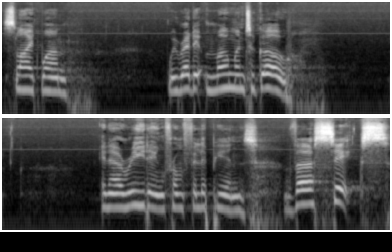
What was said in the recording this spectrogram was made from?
Slide one. We read it a moment ago in our reading from Philippians, verse 6.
